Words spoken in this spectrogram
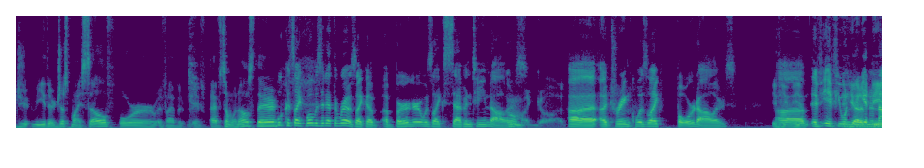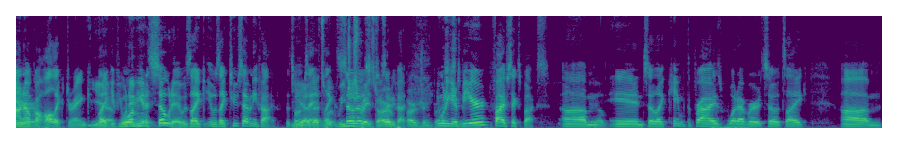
ju- either just myself or if I have if I have someone else there. well, because like what was it at the Rose? Like a, a burger was like seventeen dollars. Oh my god! Uh, a drink was like four dollars. If Uh, if, if you wanted to get a beer. non-alcoholic drink, Yeah. like if you Well, wanted I to get a soda, it was like it was like two seventy five. That's what Yeah, I'm saying. that's what- like we just raised our- our drink You want to get a prices, too. beer, five six bucks. Um, Yep. and so like came with the fries, whatever. So it's like, um,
